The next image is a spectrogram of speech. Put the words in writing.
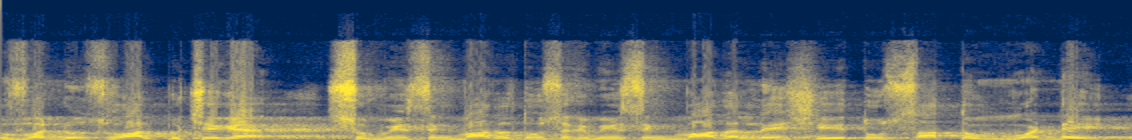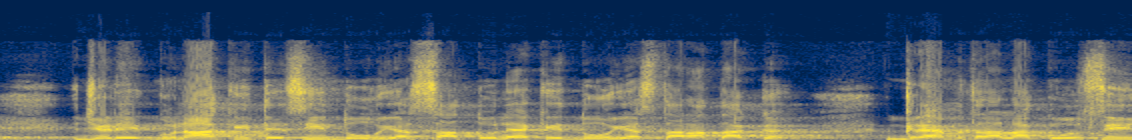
ਵੱਲੋਂ ਸਵਾਲ ਪੁੱਛੇ ਗਏ, ਸੁਖਬੀਰ ਸਿੰਘ ਬਾਦਲ ਤੋਂ ਸੁਖਬੀਰ ਸਿੰਘ ਬਾਦਲ ਨੇ 6 ਤੋਂ 7 ਵੱਡੇ ਜਿਹੜੇ ਗੁਨਾਹ ਕੀਤੇ ਸੀ 2007 ਤੋਂ ਲੈ ਕੇ 2017 ਤੱਕ ਗ੍ਰਹਿ ਮੰਤਰਾਲਾ ਕੋਲ ਸੀ।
